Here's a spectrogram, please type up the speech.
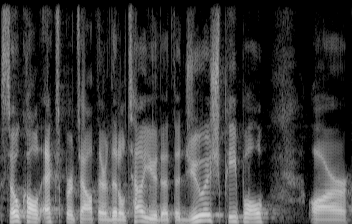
so called experts out there that'll tell you that the Jewish people are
